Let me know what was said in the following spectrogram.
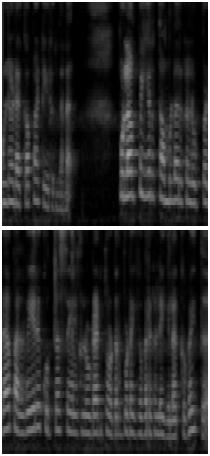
உள்ளடக்கப்பட்டிருந்தன. புலம்பெயர் தமிழர்கள் உட்பட பல்வேறு குற்ற செயல்களுடன் தொடர்புடையவர்களை இலக்கு வைத்து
